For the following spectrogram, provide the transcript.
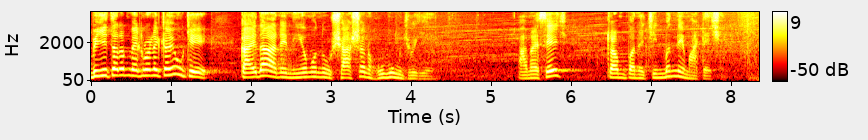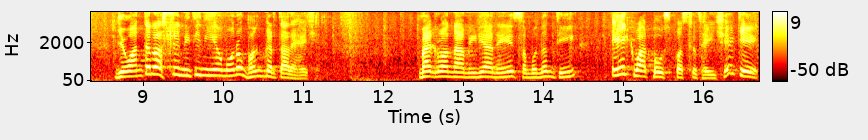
બીજી તરફ મેક્રોને કહ્યું કે કાયદા અને નિયમોનું શાસન હોવું જોઈએ. આ મેસેજ ટ્રમ્પ અને ચીન બંને માટે છે. જેઓ આંતરરાષ્ટ્રીય નીતિ નિયમોનો ભંગ કરતા રહે છે. મેક્રોનના મીડિયાને સંબોધનથી એક વાત બહુ સ્પષ્ટ થઈ છે કે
